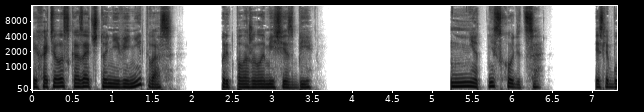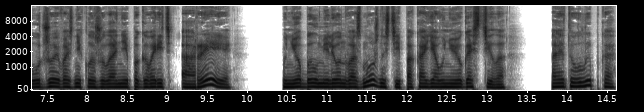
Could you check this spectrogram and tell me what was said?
и хотела сказать, что не винит вас?» предположила миссис Би. «Нет, не сходится. Если бы у Джой возникло желание поговорить о Рее, у нее был миллион возможностей, пока я у нее гостила, а эта улыбка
